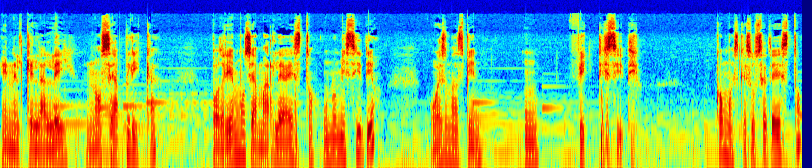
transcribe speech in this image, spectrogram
en el que la ley no se aplica, ¿podríamos llamarle a esto un homicidio? ¿O es más bien un ficticidio? ¿Cómo es que sucede esto?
